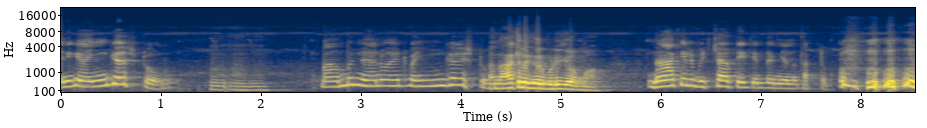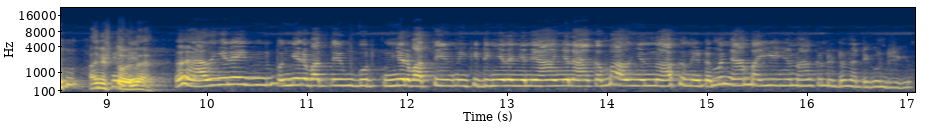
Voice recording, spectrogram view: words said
എനിക്ക് ഭയങ്കര ഇഷ്ടമാണ്. പാമ്പും ഞാനുമായിട്ട് ഭയങ്കര ഇഷ്ടമാണ്. നാക്കിലൊക്കെ പിടിക്കുമോ അമ്മ? നാക്കിൽ പിച്ചാത്തിച്ചിട്ട് ഇങ്ങനെ തട്ടും. അതിങ്ങനെ ഇങ്ങനെ പത്തി കുർ- ഇങ്ങനെ പത്തി നീക്കിട്ട് ഇങ്ങനെ ഇങ്ങനെ ഇങ്ങനെ ആക്കുമ്പോൾ അത് ഇങ്ങനെ നാക്ക് നീട്ടുമ്പോൾ ഞാൻ പയ്യെ ഇങ്ങനെ നാക്കിലിട്ട് തട്ടിക്കൊണ്ടിരിക്കും.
